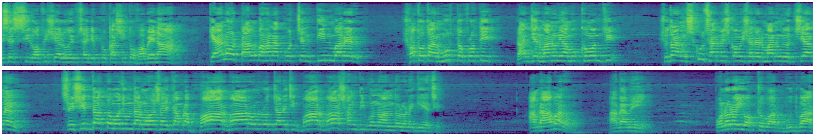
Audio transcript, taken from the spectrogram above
এসএসসির অফিসিয়াল ওয়েবসাইটে প্রকাশিত হবে না? কেন টালবাহানা করছেন তিনবারের সততার মূর্ত প্রতীক রাজ্যের মাননীয় মুখ্যমন্ত্রী? সুতরাং স্কুল সার্ভিস কমিশনের মাননীয় চেয়ারম্যান শ্রী সিদ্ধার্থ মজুমদার মহাশয়কে আমরা বারবার অনুরোধ জানিয়েছি বারবার শান্তিপূর্ণ আন্দোলনে গিয়েছি। আমরা আবারও আগামী পনেরোই অক্টোবর বুধবার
